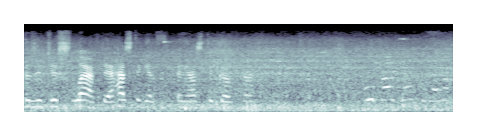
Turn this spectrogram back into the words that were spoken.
Because it just left. It has to get. It has to go. First.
